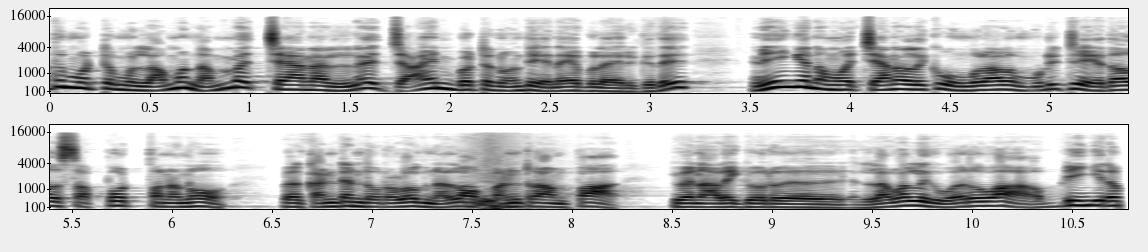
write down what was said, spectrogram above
அது மட்டும் இல்லாமல் நம்ம சேனலில் ஜாயின் பட்டன் வந்து எனேபிள் ஆகிருக்குது நீங்கள் நம்ம சேனலுக்கு உங்களால் முடிஞ்ச ஏதாவது சப்போர்ட் பண்ணணும். இவன் கண்டென்ட் ஓரளவுக்கு நல்லா பண்ணுறான்ப்பா இவன் நாளைக்கு ஒரு லெவலுக்கு வருவா அப்படிங்கிற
